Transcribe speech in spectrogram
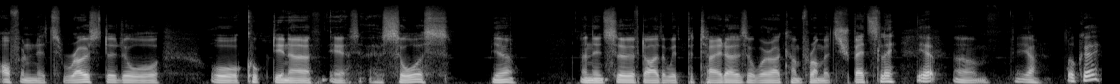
often it's roasted or or cooked in a, a, a sauce. Yeah, and then served either with potatoes or where I come from, it's spätzle. Yep. Um, yeah, Okay,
